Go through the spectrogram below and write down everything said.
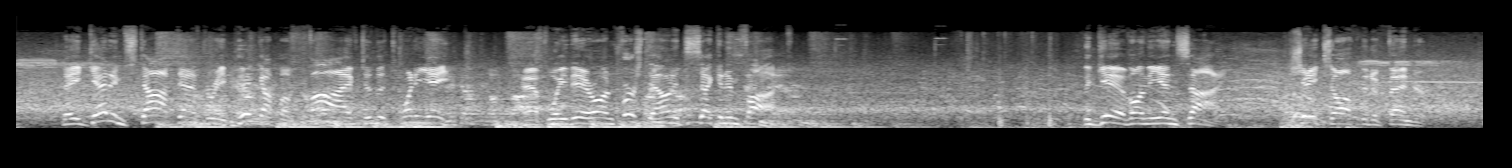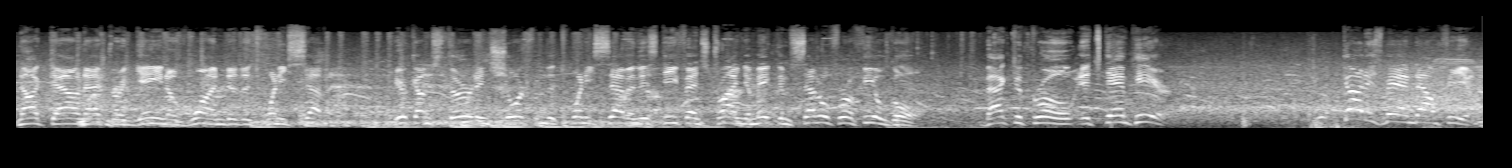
They get him stopped after a pickup of five to the 28. Halfway there on first down, it's second and five. The give on the inside. Shakes off the defender. Knocked down after a gain of one to the 27. Here comes third and short from the 27. This defense trying to make them settle for a field goal. Back to throw, it's Dampier. Got his man downfield.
